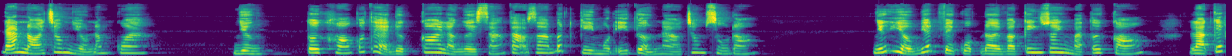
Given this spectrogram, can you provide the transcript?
đã nói trong nhiều năm qua. Nhưng tôi khó có thể được coi là người sáng tạo ra bất kỳ một ý tưởng nào trong số đó. Những hiểu biết về cuộc đời và kinh doanh mà tôi có là kết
